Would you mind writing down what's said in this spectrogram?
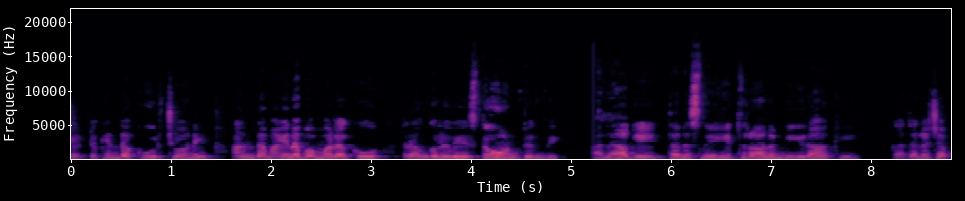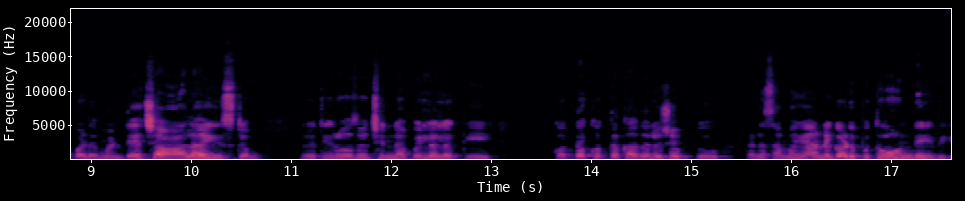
చెట్టు కింద కూర్చొని అందమైన బొమ్మలకు రంగులు వేస్తూ ఉంటుంది. అలాగే తన స్నేహితురాలు మీరాకి కథలు చెప్పడం అంటే చాలా ఇష్టం. ప్రతిరోజు చిన్నపిల్లలకి కొత్త కొత్త కథలు చెప్తూ తన సమయాన్ని గడుపుతూ ఉండేది.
